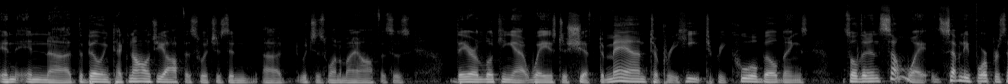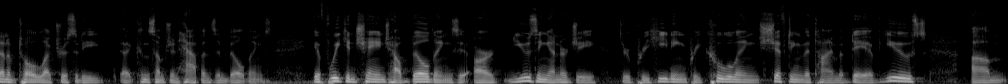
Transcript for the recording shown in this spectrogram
in in uh, the building technology office, which is in uh, which is one of my offices, they are looking at ways to shift demand to preheat to pre-cool buildings, so that in some way, 74% of total electricity uh, consumption happens in buildings. If we can change how buildings are using energy through preheating, pre-cooling, shifting the time of day of use, um,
